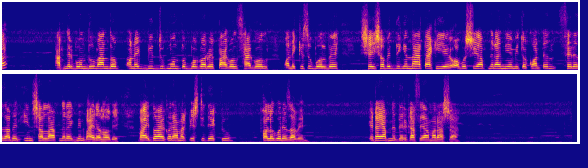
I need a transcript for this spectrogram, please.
আপনার বন্ধু বান্ধব অনেক বিদ্রুপ মন্তব্য করবে, পাগল, ছাগল, অনেক কিছু বলবে। সেই সবের দিকে না তাকিয়ে অবশ্যই আপনারা নিয়মিত কন্টেন্ট ছেড়ে যাবেন। ইনশাল্লাহ আপনারা একদিন ভাইরাল হবে। ভাই, দয়া করে আমার পেজটিতে একটু ফলো করে যাবেন। এটাই আপনাদের কাছে আমার আশা।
